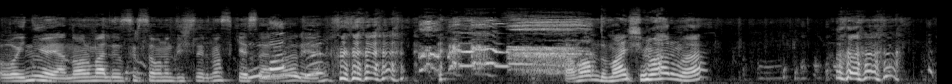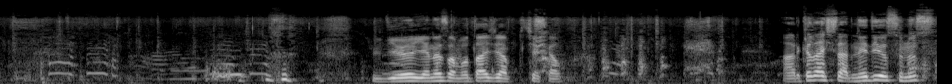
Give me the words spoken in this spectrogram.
oynuyor ya. Normalde ısırsa onun dişleri nasıl keser var ya. tamam duman şımarma. Videoya yine sabotaj yaptı çakal. Arkadaşlar ne diyorsunuz?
